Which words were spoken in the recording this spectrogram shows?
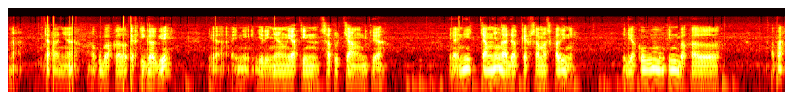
Nah caranya aku bakal F3G ya ini jadinya ngeliatin satu cang gitu ya. Ya ini cangnya nggak ada cap sama sekali nih. Jadi aku mungkin bakal apa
